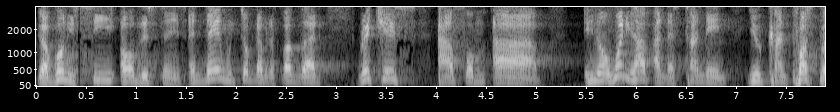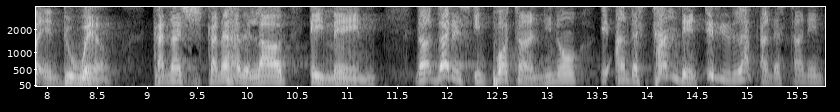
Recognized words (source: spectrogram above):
you are going to see all these things. And then we talked about the fact that riches are from uh, you know, when you have understanding, you can prosper and do well. Can I, can I have a loud amen? Now that is important, you know, the understanding. If you lack understanding,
